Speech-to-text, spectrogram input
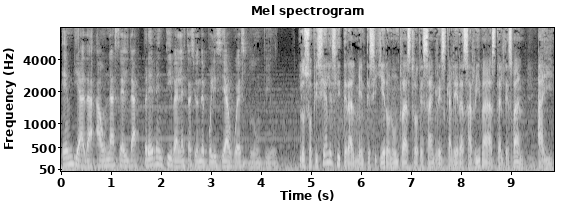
enviada a una celda preventiva en la estación de policía West Bloomfield. Los oficiales literalmente siguieron un rastro de sangre escaleras arriba hasta el desván. Ahí,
